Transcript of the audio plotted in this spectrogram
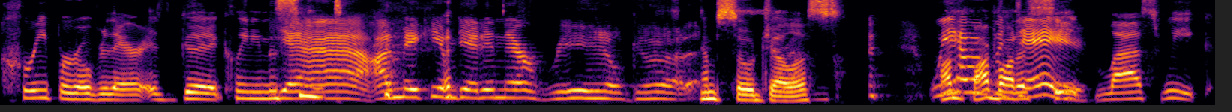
creeper over there is good at cleaning the seat. yeah, I'm making him get in there real good. I'm so jealous. We I- have I a bought a bidet. seat last week.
